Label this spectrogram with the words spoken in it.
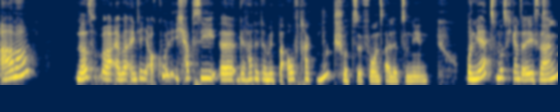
Aber das war aber eigentlich auch cool. Ich habe sie äh, gerade damit beauftragt, Mundschutze für uns alle zu nähen. Und jetzt muss ich ganz ehrlich sagen,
